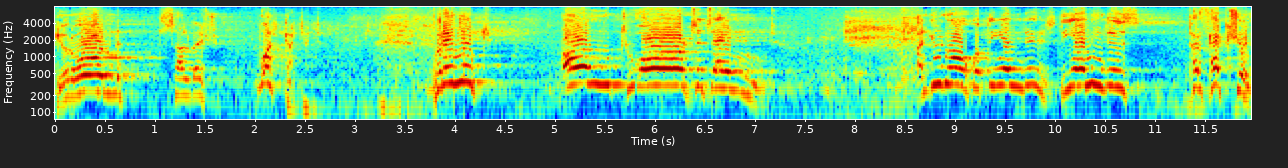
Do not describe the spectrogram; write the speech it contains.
your own salvation. Work at it. Bring it on towards its end. And you know what the end is. The end is perfection.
